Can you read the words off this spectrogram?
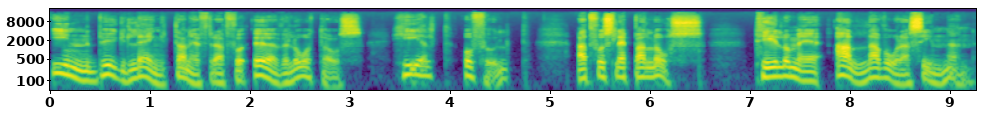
inbyggd längtan efter att få överlåta oss helt och fullt, att få släppa loss till och med alla våra sinnen.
